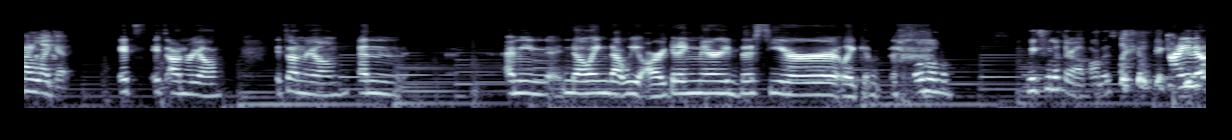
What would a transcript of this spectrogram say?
I don't like it. It's it's unreal. It's unreal. And I mean, knowing that we are getting married this year, like, oh, makes me want to throw up, honestly. like, I know.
